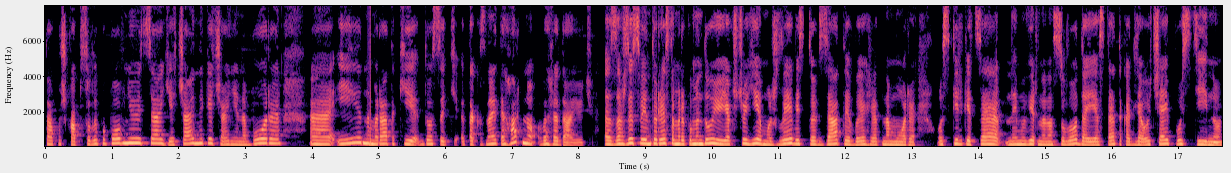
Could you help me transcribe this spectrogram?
також капсули поповнюються, є чайники, чайні набори, е, і номера такі досить, так знаєте, гарно виглядають. Е, Завжди своїм туристам рекомендую, якщо є можливість, то взяти вигляд на море, оскільки це неймовірна насолода і естетика для очей постійно.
